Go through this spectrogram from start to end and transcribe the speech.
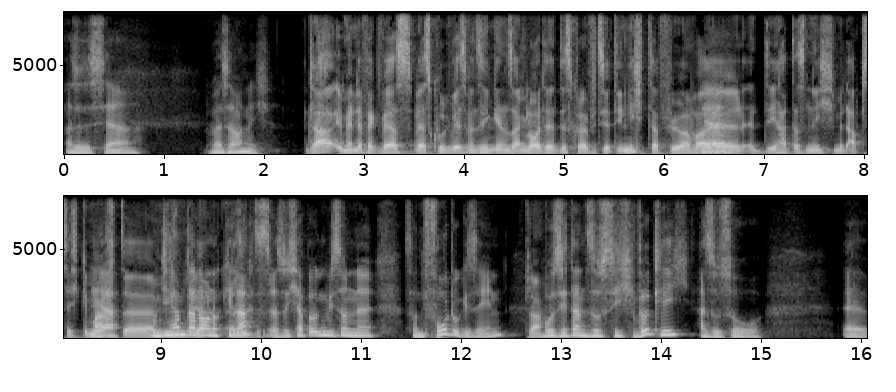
Also das ist ja, ich weiß auch nicht. Klar, im Endeffekt wäre es cool gewesen, wenn sie hingehen und sagen, Leute, disqualifiziert die nicht dafür, weil die hat das nicht mit Absicht gemacht. Ja. ähm, Und die haben dann ja, auch noch gelacht. Also Also, ich habe irgendwie so, eine, so ein Foto gesehen, Klar. wo sie dann so sich wirklich, also so äh,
